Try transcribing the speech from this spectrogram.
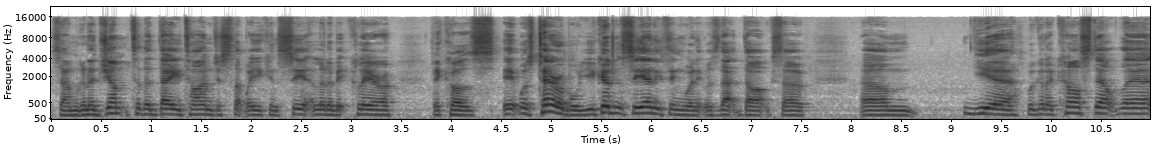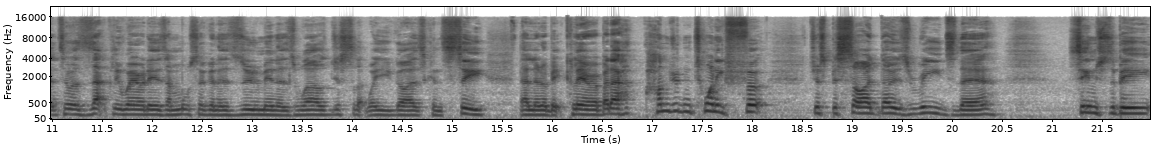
So I'm going to jump to the daytime just so that way you can see it a little bit clearer. Because it was terrible. You couldn't see anything when it was that dark. So um, yeah, we're going to cast out there to exactly where it is. I'm also going to zoom in as well, just so that way you guys can see that a little bit clearer. But 120 foot just beside those reeds there seems to be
